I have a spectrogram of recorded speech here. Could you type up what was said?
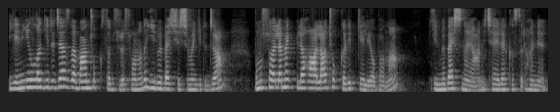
Yeni yıla gireceğiz ve ben çok kısa bir süre sonra da 25 yaşıma gireceğim. Bunu söylemek bile hala çok garip geliyor bana. 25 ne yani çeyrek asır hani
